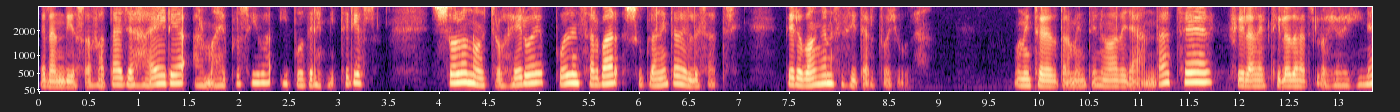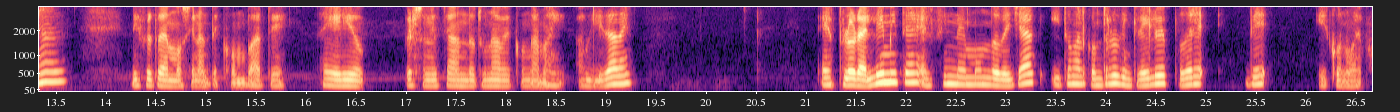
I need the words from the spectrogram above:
grandiosas batallas aéreas, armas explosivas y poderes misteriosos. Solo nuestros héroes pueden salvar su planeta del desastre, pero van a necesitar tu ayuda. Una historia totalmente nueva de Jack Duster, fiel al estilo de la trilogía original. Disfruta de emocionantes combates aéreos personalizando tu nave con armas y habilidades. Explora el límite, el fin del mundo de Jack y toma el control de increíbles poderes de Eco Nuevo.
